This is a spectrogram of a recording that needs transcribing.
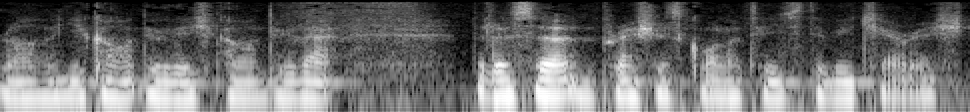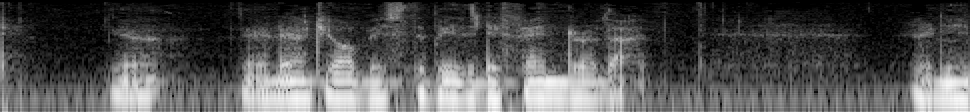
rather than you can't do this, you can't do that. There are certain precious qualities to be cherished. Yeah, and our job is to be the defender of that. And you,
